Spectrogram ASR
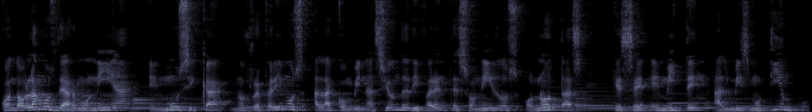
Cuando hablamos de armonía en música, nos referimos a la combinación de diferentes sonidos o notas que se emiten al mismo tiempo,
